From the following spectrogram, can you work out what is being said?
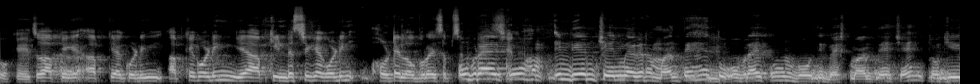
ओके तो आपके आपके अकॉर्डिंग आपके अकॉर्डिंग या आपकी इंडस्ट्री के अकॉर्डिंग होटल ओबराय सबसे ओबराय को हम इंडियन चेन में अगर हम मानते हैं तो ओबराय को हम बहुत ही बेस्ट मानते हैं चेन क्योंकि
